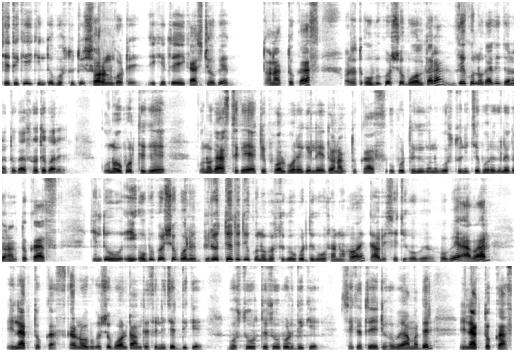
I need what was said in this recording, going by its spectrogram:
সেদিকেই কিন্তু বস্তুটির স্মরণ ঘটে। এক্ষেত্রে এই কাজটি হবে ধনাত্মক কাজ, অর্থাৎ অভিকর্ষ বল দ্বারা যে কোনো কাজই ধনাত্মক কাজ হতে পারে। কোনো উপর থেকে কোনো গাছ থেকে একটি ফল পড়ে গেলে ধনাত্মক কাজ, উপর থেকে কোনো বস্তু নিচে পড়ে গেলে ধনাত্মক কাজ। কিন্তু এই অভিকর্ষ বলের বিরুদ্ধে যদি কোনো বস্তুকে উপর দিকে উঠানো হয়, তাহলে সেটি হবে হবে আবার ঋণাত্মক কাজ। কারণ অভিকর্ষ বল টানতেছে নিচের দিকে, বস্তু উঠতেছে উপর দিকে, সেক্ষেত্রে এটি হবে আমাদের ঋণাত্মক কাজ।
